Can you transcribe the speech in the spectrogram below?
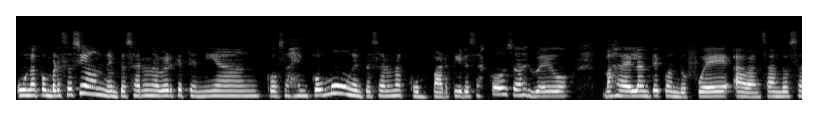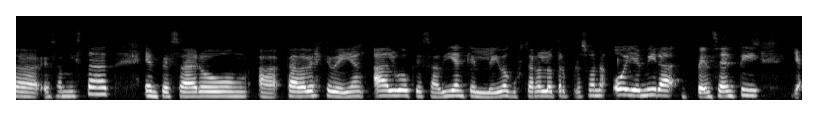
una conversación, empezaron a ver que tenían cosas en común, empezaron a compartir esas cosas, luego más adelante cuando fue avanzando esa, esa, amistad, empezaron a, cada vez que veían algo que sabían que le iba a gustar a la otra persona, oye, mira, pensé en ti, ya.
